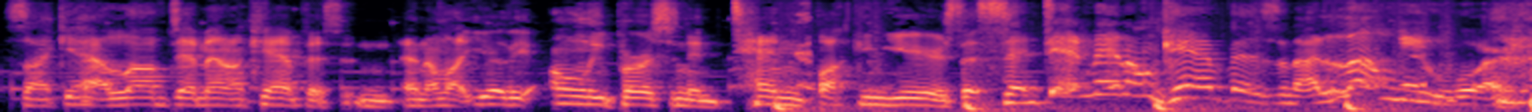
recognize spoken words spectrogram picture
It's like, yeah, I love Dead Man on Campus. And, and I'm like, you're the only person in 10 fucking years that said Dead Man on Campus, and I love you for it.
